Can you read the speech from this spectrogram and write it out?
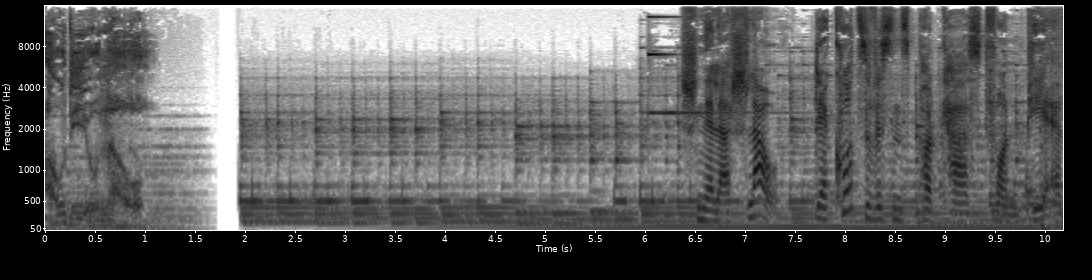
Audio Now. Schneller Schlau, der kurze Wissenspodcast von PM.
